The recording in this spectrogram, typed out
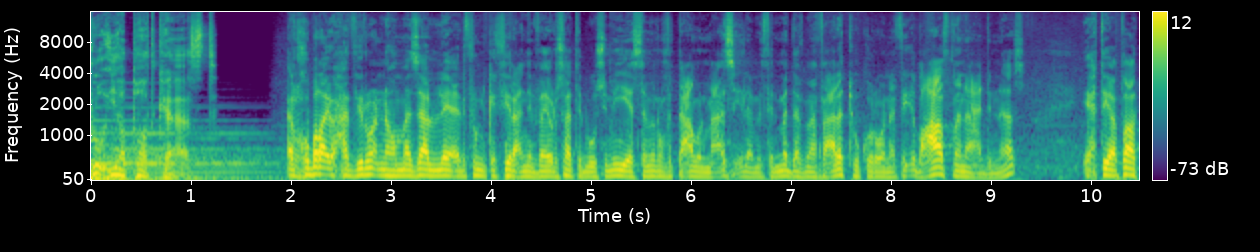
رؤيا بودكاست. الخبراء يحذرون أنهم ما زالوا لا يعرفون الكثير عن الفيروسات الموسمية يستمرون في التعامل مع أسئلة مثل مدى ما فعلته كورونا في إضعاف مناعة الناس. احتياطات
